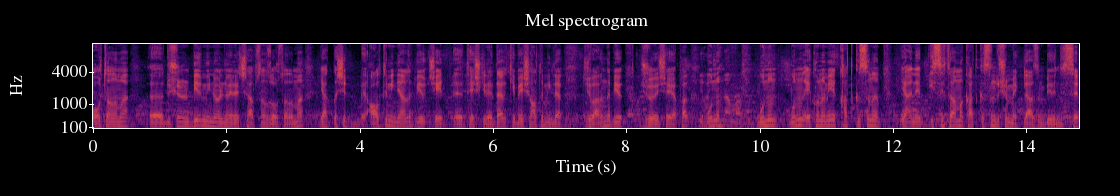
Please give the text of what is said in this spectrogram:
ortalama e, düşünün 1 milyon lirayla çarpsanız ortalama yaklaşık 6 milyarlık bir şey e, teşkil eder ki 5-6 milyar civarında bir ciro şey yapar. Bunu bunun bunun ekonomiye katkısını yani istihdama katkısını düşünmek lazım birincisi.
